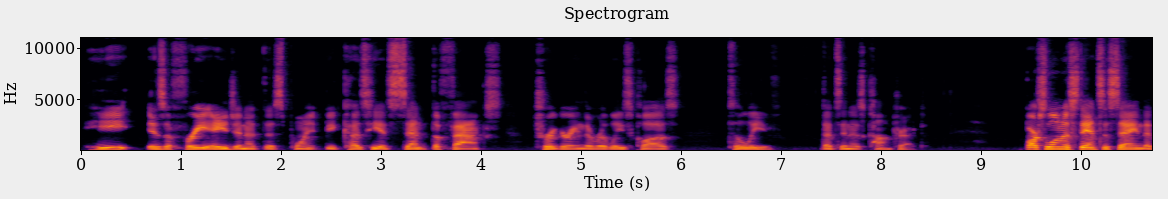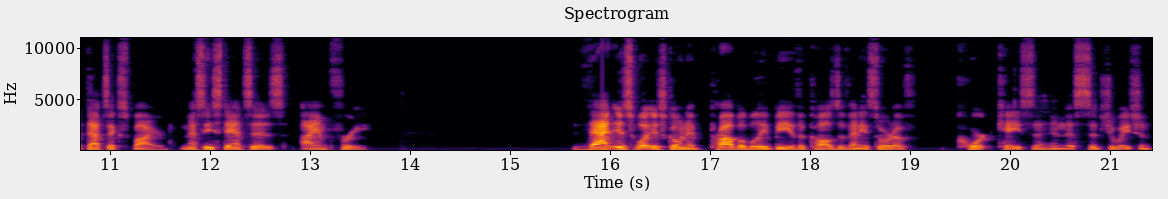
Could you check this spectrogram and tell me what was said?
he is a free agent at this point because he had sent the fax triggering the release clause to leave that's in his contract. Barcelona's stance is saying that that's expired. Messi's stance is I am free. That is what is going to probably be the cause of any sort of court case in this situation.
